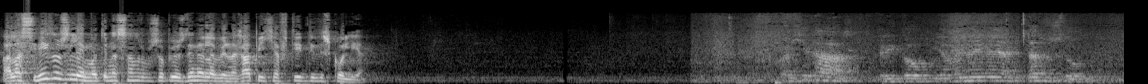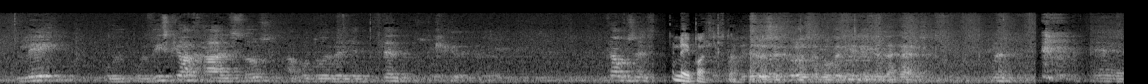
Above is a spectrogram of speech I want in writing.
Αλλά συνήθως λέμε ότι ένας άνθρωπος ο οποίος δεν έλαβε αγάπη είχε αυτή τη δυσκολία. Υπάρχει ένα τρίτο που για μένα είναι αρκετά σωστό. Που λέει ουδής και ο αχάριστος από το ευεργετητέντος. Κάπως έτσι. Ναι υπάρχει αυτό. Δεύτερος εχθρός από ευεργετητέντα Ναι. Ε,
